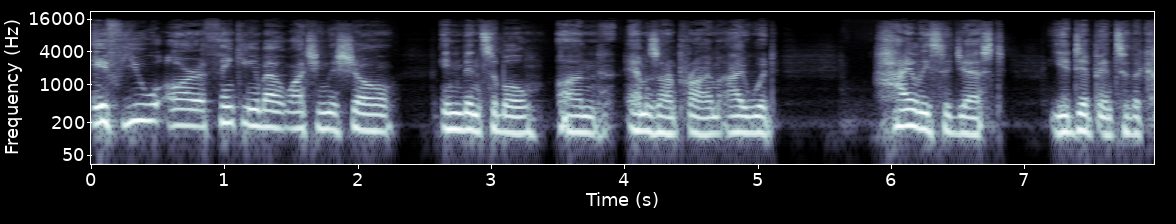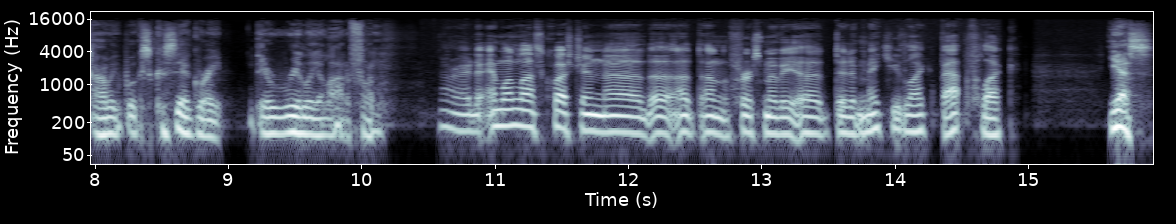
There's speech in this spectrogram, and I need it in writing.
if you are thinking about watching the show Invincible on Amazon Prime, I would highly suggest you dip into the comic books because they're great. They're really a lot of fun. All right, and one last question uh, the, uh, on the first movie: uh, Did it make you like Batfleck? Yes,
